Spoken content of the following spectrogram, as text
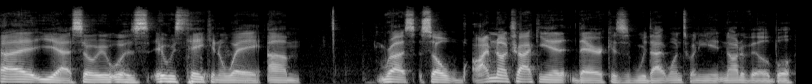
uh, yeah, so it was it was taken away. Um, Russ, so I'm not tracking it there because with that 128 not available.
